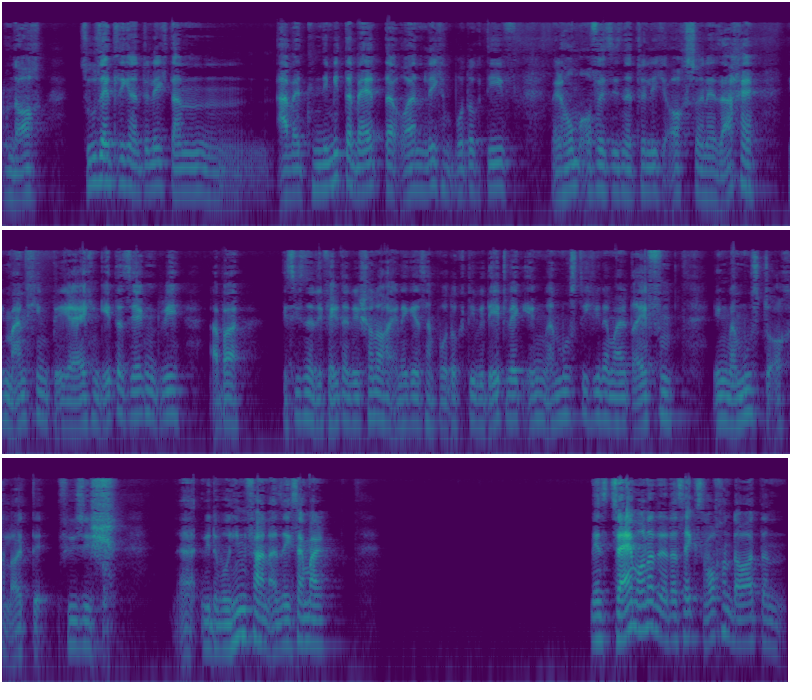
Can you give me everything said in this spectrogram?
Und auch Zusätzlich natürlich dann arbeiten die Mitarbeiter ordentlich und produktiv, weil Homeoffice ist natürlich auch so eine Sache. In manchen Bereichen geht das irgendwie, aber es ist natürlich, fällt natürlich schon noch einiges an Produktivität weg. Irgendwann musst du dich wieder mal treffen. Irgendwann musst du auch Leute physisch äh, wieder wohin fahren. Also ich sag mal, wenn es zwei Monate oder sechs Wochen dauert, dann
